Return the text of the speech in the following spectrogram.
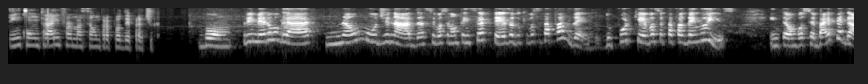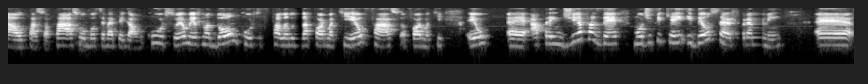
encontrar informação para poder praticar? Bom, primeiro lugar, não mude nada se você não tem certeza do que você está fazendo, do porquê você está fazendo isso. Então, você vai pegar o passo a passo, ou você vai pegar um curso. Eu mesma dou um curso falando da forma que eu faço, a forma que eu é, aprendi a fazer, modifiquei e deu certo para mim. É,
